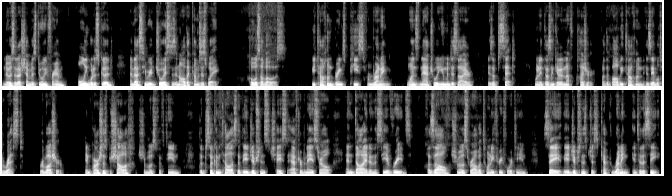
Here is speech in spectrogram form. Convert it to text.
knows that Hashem is doing for him only what is good and thus he rejoices in all that comes his way. Chovos HaLevavos. Bitachon brings peace from running. One's natural human desire is upset when it doesn't get enough pleasure, but the Baal Bitachon is able to rest. Rav Usher. In Parshas Beshalach, Shemos 15, the Psukim tell us that the Egyptians chased after Bnei Israel and died in the Sea of Reeds. Chazal, Shemos Rabbah 23:14, say the Egyptians just kept running into the sea,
